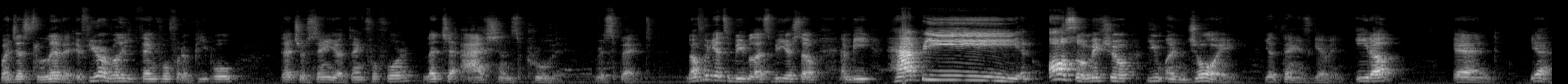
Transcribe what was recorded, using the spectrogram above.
but just live it. If you're really thankful for the people that you're saying you're thankful for, let your actions prove it. Respect. Don't forget to be blessed, be yourself, and be happy. And also make sure you enjoy your Thanksgiving. Eat up, and yeah,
